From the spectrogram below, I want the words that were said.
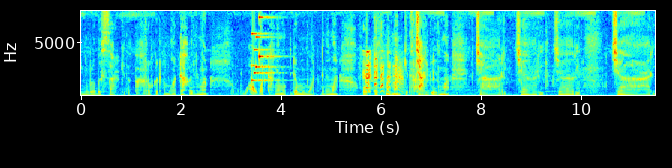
ini bola besar. Kita taruh ke dalam wadah teman wow wadahnya mau tidak muat nih teman oke teman kita cari lagi teman cari cari cari. Cari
